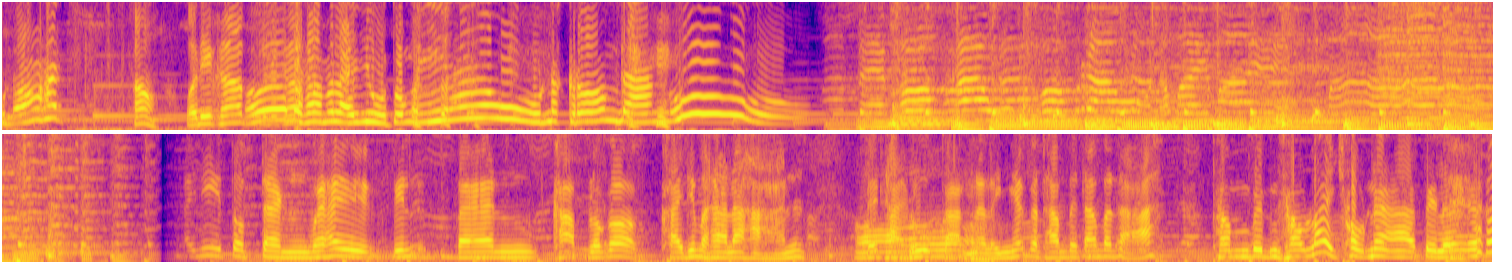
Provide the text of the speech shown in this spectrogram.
ุณออสเอ้าสวัสดีครับเอสวัสอดีคมารับทำอะไรอยู่ตรงนี้เอ้านักร้องดังอู้แต่ของเขาของเราทำไมไม่มาไอ้นี่ตกแต่งไว้ให้แฟนขับแล้วก็ใครที่มาทานอาหารได้ถ่ายรูปกันอะไรเงี้ยก็ทำไปตามภาษา ทำเป็นชาวไร่ชาวนาไปเลยเอ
